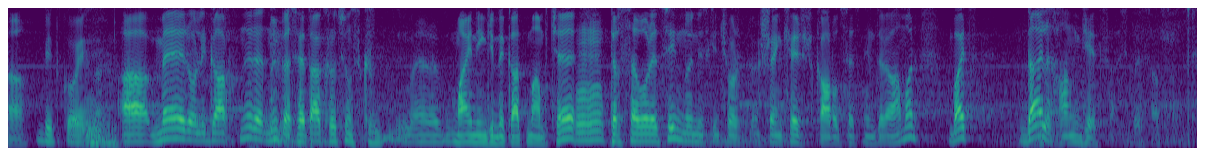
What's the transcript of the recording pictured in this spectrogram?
հա բիտկոինը։ Մեր օլիգարխները նույնպես հետաքրություն սկզբ մայնինգի նկատմամբ, չէ, դրսևորեցին նույնիսկ ինչ որ շենքեր կառուցեցնին դրա համար, բայց դա էլ հանգեց, այսպես ասած։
